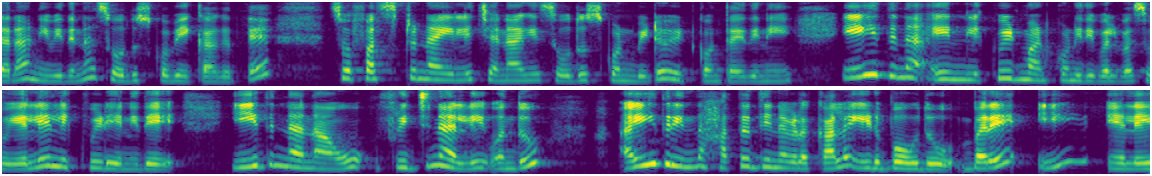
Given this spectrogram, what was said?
ಥರ ನೀವು ಇದನ್ನು ಸೋದಿಸ್ಕೋಬೇಕಾಗುತ್ತೆ. ಸೊ ಫಸ್ಟ್ ನಾ ಇಲ್ಲಿ ಚೆನ್ನಾಗಿ ಸೋದಿಸ್ಕೊಂಡ್ಬಿಟ್ಟು ಇಟ್ಕೊತಾ ಇದ್ದೀನಿ. ಇದನ್ನ ಏನು ಲಿಕ್ವಿಡ್ ಮಾಡ್ಕೊಂಡಿದ್ದೀವಲ್ವ ಸೊ ಎಲೆ ಲಿಕ್ವಿಡ್ ಏನಿದೆ? ಇದನ್ನ ನಾವು ಫ್ರಿಜ್ನಲ್ಲಿ ಒಂದು ಐದರಿಂದ ಹತ್ತು ದಿನಗಳ ಕಾಲ ಇಡ್ಬೋದು. ಬರೀ ಈ ಎಲೆ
